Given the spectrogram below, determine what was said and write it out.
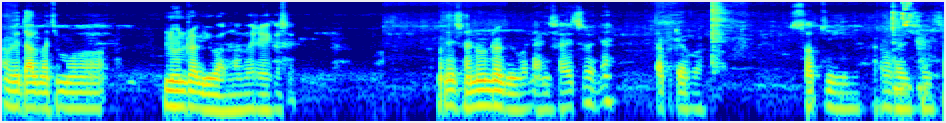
अब यो दालमा चाहिँ म नुन र घिउ हाल्न गइरहेको छु। मैले नुन र घिउ पनि हालिसकेको छु होइन। यतापट्टि अब सब्जी लगाइसकेको छ।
